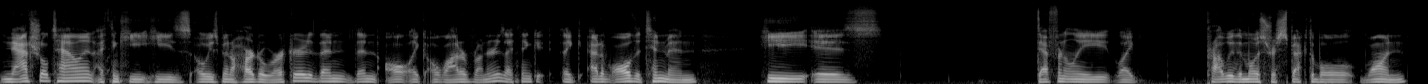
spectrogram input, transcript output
natural talent. I think he he's always been a harder worker than than all like a lot of runners. I think like out of all the Tin Men, he is definitely like probably the most respectable one.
